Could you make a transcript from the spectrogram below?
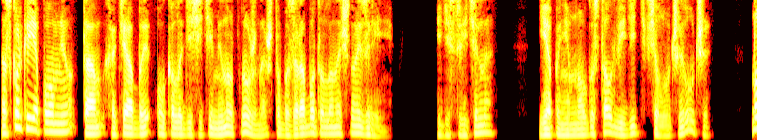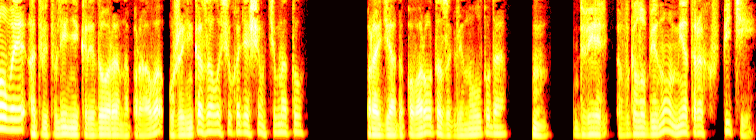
Насколько я помню, там хотя бы около десяти минут нужно, чтобы заработало ночное зрение. И действительно, я понемногу стал видеть все лучше и лучше. Новое ответвление коридора направо уже не казалось уходящим в темноту. Пройдя до поворота, заглянул туда. Хм, дверь в глубину метрах в пяти.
